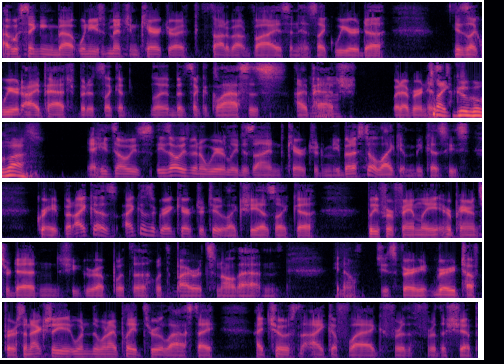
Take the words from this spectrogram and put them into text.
I was thinking about when you mentioned character, I thought about Vyse and his like weird, uh, his like weird eye patch, but it's like a, but it's like a glasses eye patch, uh-huh. whatever. And it's like Google Glass. Yeah, he's always he's always been a weirdly designed character to me, but I still like him because he's great. But Aika's Aika's a great character too. Like she has like a, I believe her family, her parents are dead, and she grew up with the with the pirates and all that, and you know, she's a very very tough person. Actually, when when I played through it last, I I chose the Aika flag for the for the ship.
